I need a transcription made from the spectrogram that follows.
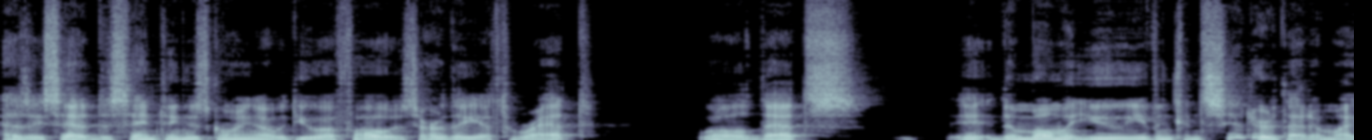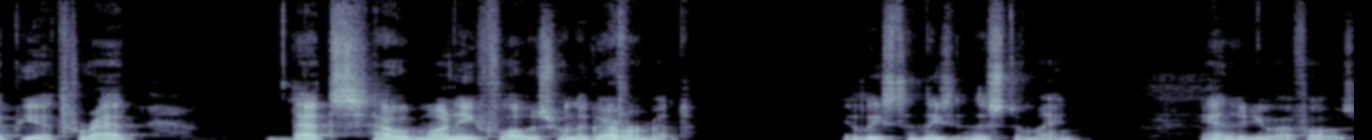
as I said, the same thing is going on with UFOs. Are they a threat? Well, that's it, the moment you even consider that it might be a threat, that's how money flows from the government, at least in, these, in this domain and in UFOs.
